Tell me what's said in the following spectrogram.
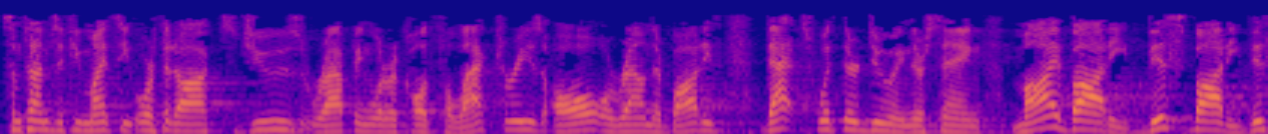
Sometimes, if you might see Orthodox Jews wrapping what are called phylacteries all around their bodies, that's what they're doing. They're saying, My body, this body, this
